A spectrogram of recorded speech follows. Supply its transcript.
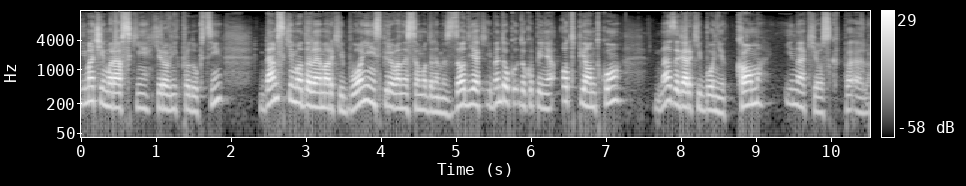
i Maciej Morawski, kierownik produkcji. Damskie modele marki Błonie inspirowane są modelem Zodiac i będą do kupienia od piątku na zegarki błonie.com i na kiosk.pl.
